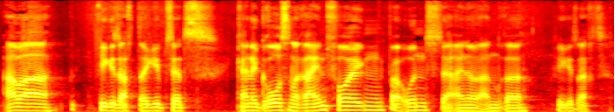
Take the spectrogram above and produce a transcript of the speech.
Aber wie gesagt, da gibt's jetzt keine großen Reihenfolgen bei uns. Der eine oder andere, wie gesagt,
